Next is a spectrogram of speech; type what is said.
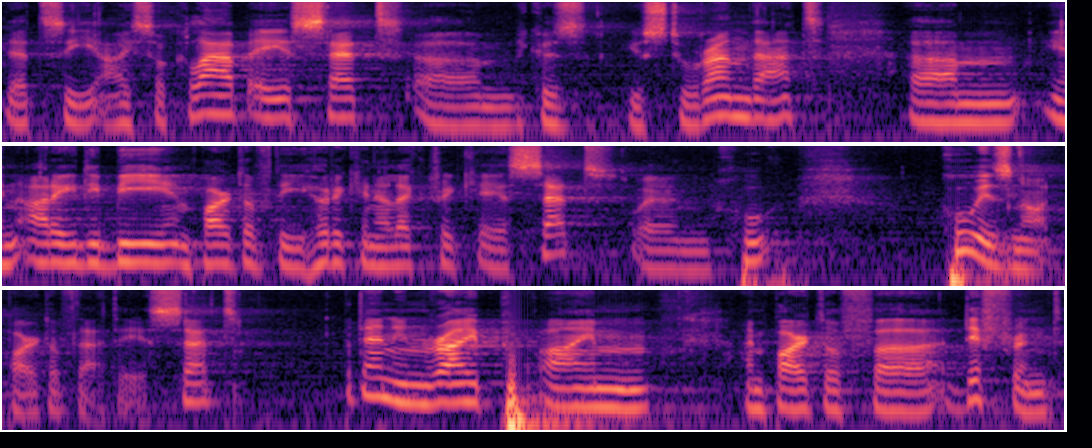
That's the ISOCLAB AS set um, because used to run that. Um, in RADB, I'm part of the Hurricane Electric AS set, and who, who is not part of that AS set. But then in RIPE, I'm I'm part of uh, different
